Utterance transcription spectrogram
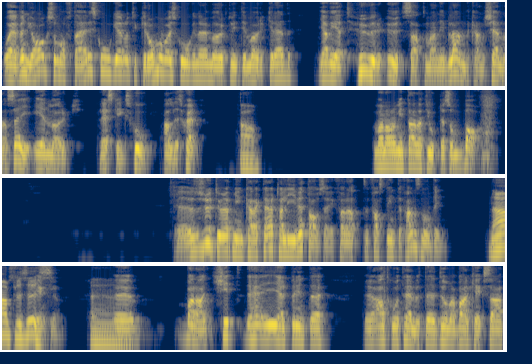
Och även jag som ofta är i skogen och tycker om att vara i skogen när det är mörkt och inte är mörkrädd. Jag vet hur utsatt man ibland kan känna sig i en mörk, läskig skog. Alldeles själv. Ja. Man har om inte annat gjort det som barn. Eh, Så slutar med att min karaktär tar livet av sig för att fast det inte fanns någonting. Nej, precis. Egentligen. Eh, bara shit, det här hjälper inte. Eh, allt går åt helvete, dumma barkhäxa,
